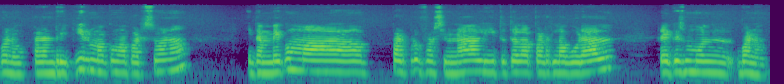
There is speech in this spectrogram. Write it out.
bueno, per enriquir-me com a persona i també com a part professional i tota la part laboral, crec que és molt, bueno,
